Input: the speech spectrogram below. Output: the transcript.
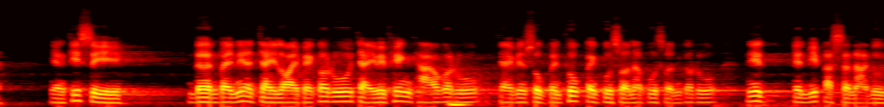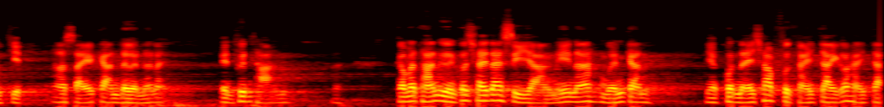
นะอย่างที่สี่เดินไปเนี่ยใจลอยไปก็รู้ใจไปเพ่งเท้าก็รู้ ใจเป็นสุขเป็นทุกข์เป็นกุศลอกุศลก็รู้ นี่เป็นวิปัสสนาดูจิต อาศัยการเดินนั่นแหละเป็นพื้นฐานกรรมฐานอื่นก็ใช้ได้สี่อย่างนี้นะ เหมือนกัน อย่างคนไหนชอบฝึกหายใจก็หายใจ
